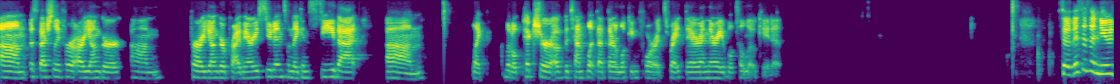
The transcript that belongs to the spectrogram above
um, especially for our younger um, for our younger primary students when they can see that um, like little picture of the template that they're looking for. It's right there and they're able to locate it. So this is a new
